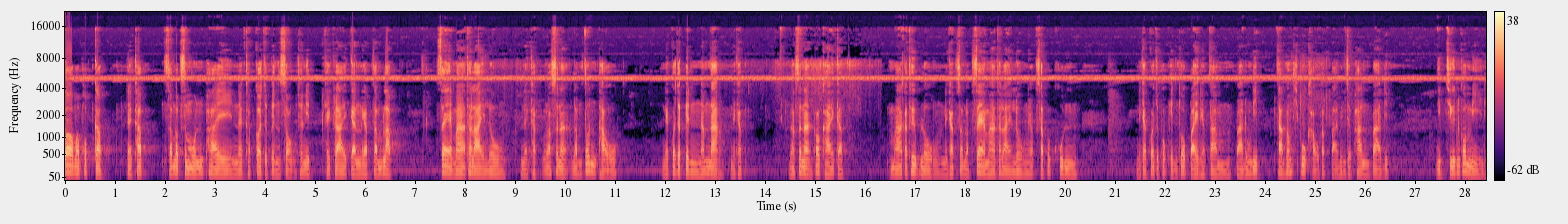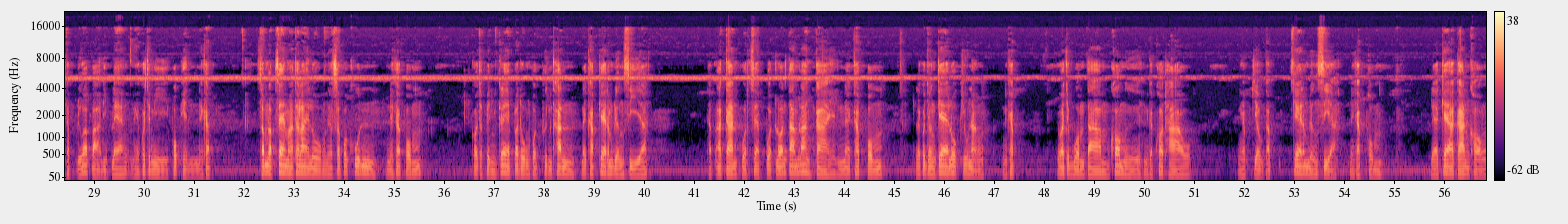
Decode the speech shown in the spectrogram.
ก็มาพบกับนะครับสำหรับสมุนไพรนะครับ ก็จะเป็น 2 ชนิดคล้ายๆกันนะครับสำหรับแส้ม้าทลายลงนะครับ ลักษณะลำต้นเถาเนี่ยก็จะเป็นน้ำหนามนะครับ ลักษณะก็คล้ายกับม้ากระทืบลงนะครับสำหรับแส้ม้าทลายลงครับสรรพคุณนะครับก็จะพบเห็นทั่วไปนะครับตามป่าดงดิบตามท้องที่ภูเขาครับป่าเบญจพรรณป่าดิบ ดิบชื้นก็มีนะครับหรือว่าป่าดิบแรงนะครับก็จะมีพบเห็นนะครับสำหรับแส้มาทลายโลงนะครับสรรพคุณนะครับ ผมก็จะเป็นแก้ประดงผดพื้นคันนะครับ แก้น้ำเหลืองเสียครับอาการปวดแสบปวดร้อนตามร่างกายนะครับ ผมแล้วก็ยังแก้โรคผิวหนังนะครับไม่ว่าจะบวมตามข้อมือนะครับข้อเท้านะครับเกี่ยวกับแก้น้ำเหลืองเสียนะครับ ผมและแก้อาการของ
